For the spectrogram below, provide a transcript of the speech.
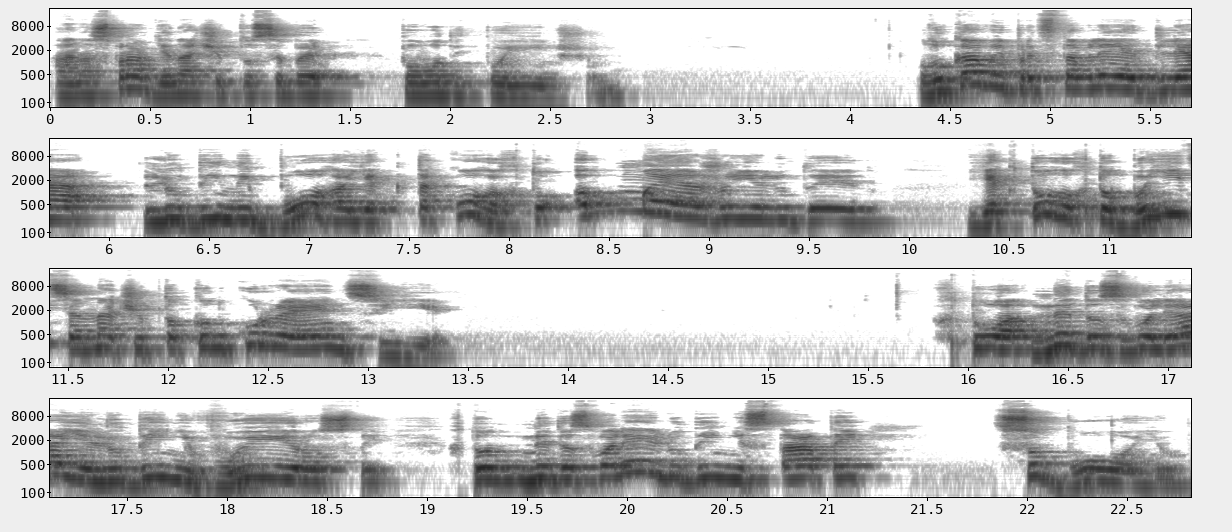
а насправді, начебто, себе поводить по-іншому. Лукавий представляє для людини Бога як такого, хто обмежує людину, як того, хто боїться, начебто, конкуренції, хто не дозволяє людині вирости, хто не дозволяє людині стати собою.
